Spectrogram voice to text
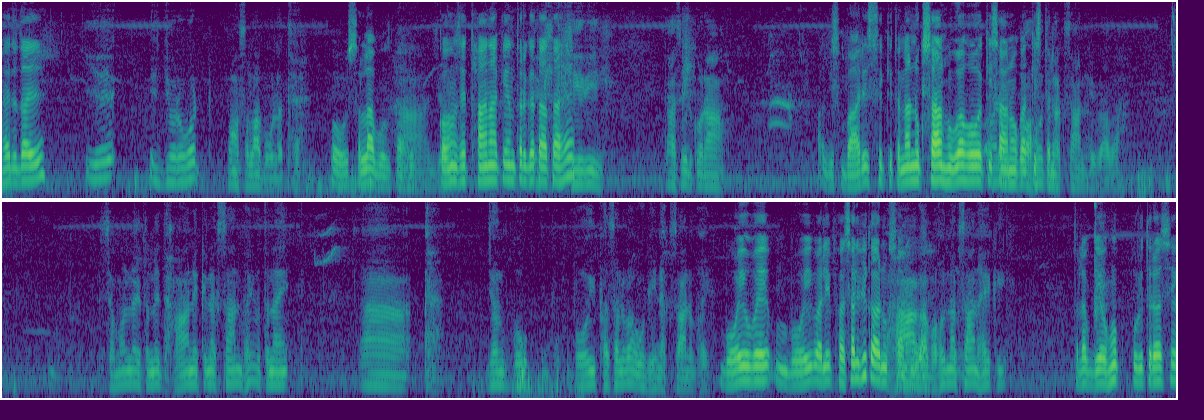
है दादा ये? ये जोरवट पांसला बोलत है। सलाह बोलता हाँ, है कौन से थाना के अंतर्गत आता है? खीरी तहसील कोराम अब इस बारिश से कितना नुकसान हुआ होगा किसानों का किस तरह? नुकसान है बाबा। समझ लो इतने धान के नुकसान भाई उतना ही गो- बोई फ़सल बा वो भी नुकसान भाई। बोई हुए बोई वाली फ़सल भी का नुकसान हाँ हुआ? बहुत नुकसान है कि। मतलब गेहूँ पूरी तरह से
